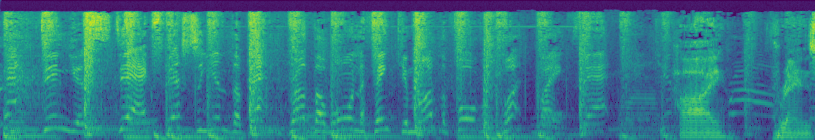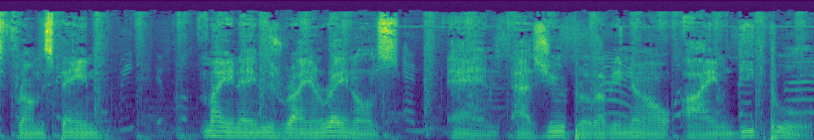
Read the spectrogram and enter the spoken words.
Packed in your stack, especially in the back, brother. Wanna thank your mother for a butt like that. Hi, friends from Spain. My name is Ryan Reynolds, and as you probably know, I'm Deadpool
